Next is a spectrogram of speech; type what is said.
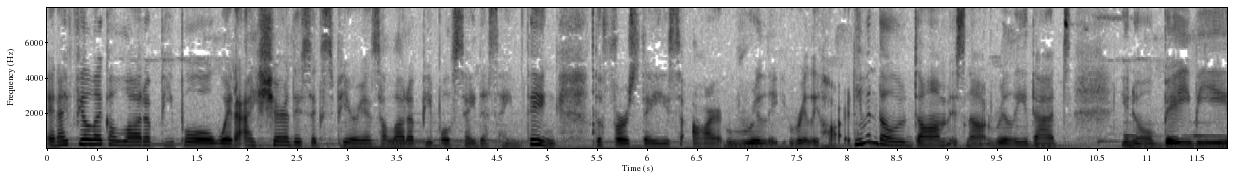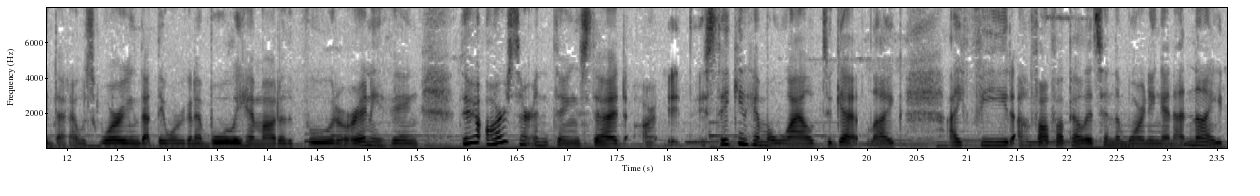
And I feel like a lot of people, when I share this experience, a lot of people say the same thing. The first days are really, really hard. Even though Dom is not really that, you know, baby that I was worrying that they were gonna bully him out of the food or anything, there are certain things that are, it's taking him a while to get. Like, I feed alfalfa pellets in the morning and at night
